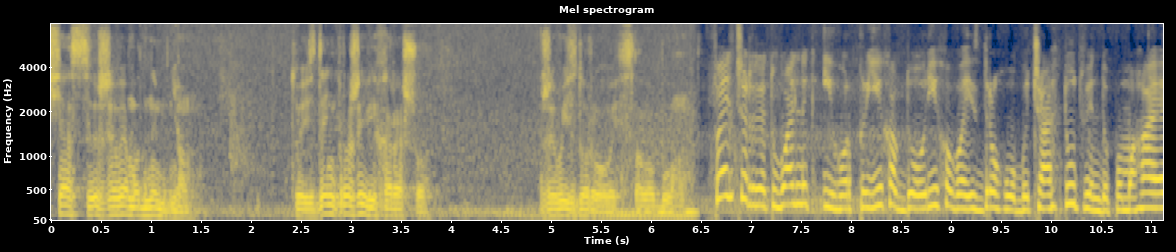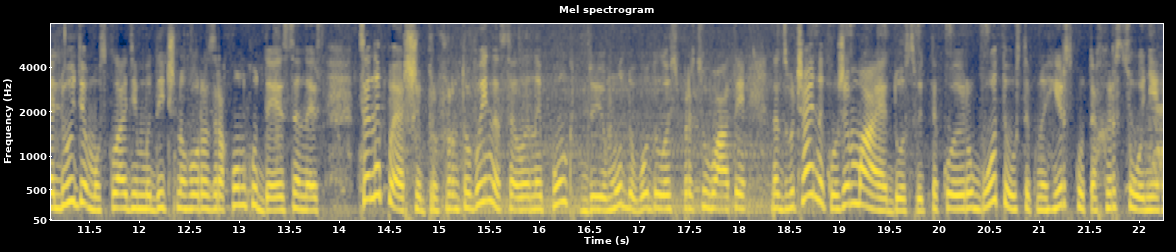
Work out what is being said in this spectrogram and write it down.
Зараз живемо одним днем. Тобто день прожив і хорошо. Живий, здоровий, слава Богу. Фельдшер-рятувальник Ігор приїхав до Оріхова із Дрогобича. Тут він допомагає людям у складі медичного розрахунку ДСНС. Це не перший прифронтовий населений пункт, де йому доводилось працювати. Надзвичайник уже має досвід такої роботи у Степногірську та Херсоні.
